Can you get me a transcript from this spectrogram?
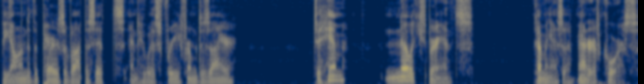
beyond the pairs of opposites, and who is free from desire, to him no experience, coming as a matter of course,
